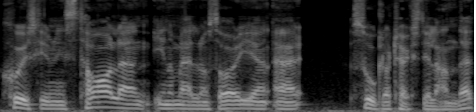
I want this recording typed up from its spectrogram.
Sjukskrivningstalen inom äldreomsorgen är såklart högst i landet.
